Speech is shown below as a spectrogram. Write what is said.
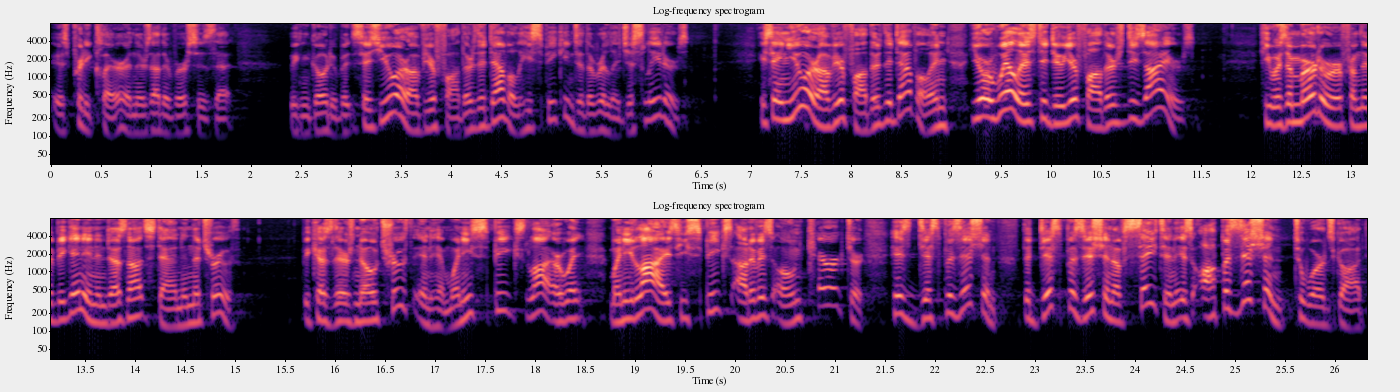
is pretty clear, and there's other verses that we can go to, but it says, You are of your father, the devil. He's speaking to the religious leaders. He's saying, You are of your father, the devil, and your will is to do your father's desires. He was a murderer from the beginning and does not stand in the truth because there's no truth in him. When he speaks lie or when, when he lies, he speaks out of his own character, his disposition. The disposition of Satan is opposition towards God.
